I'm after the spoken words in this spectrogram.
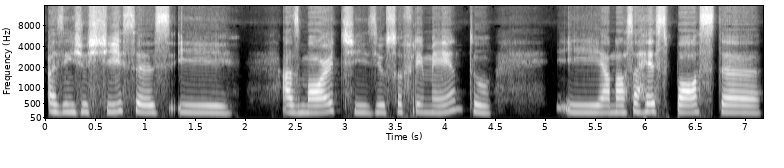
as injustiças e as mortes e o sofrimento e a nossa resposta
